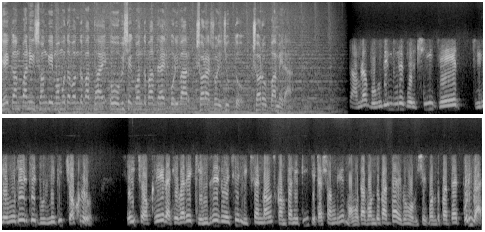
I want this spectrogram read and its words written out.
যে কোম্পানির সঙ্গে মমতা বন্দ্যোপাধ্যায় ও অভিষেক বন্দ্যোপাধ্যায়ের পরিবার সরাসরি যুক্ত সরব বামেরা। আমরা বহুদিন ধরে বলছি যে তৃণমূলের যে দুর্নীতি চক্র সেই চক্রের একেবারে কেন্দ্রে রয়েছে লিপস অ্যান্ড বাউন্স কোম্পানিটি, যেটার সঙ্গে মমতা বন্দ্যোপাধ্যায় এবং অভিষেক বন্দ্যোপাধ্যায়ের পরিবার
